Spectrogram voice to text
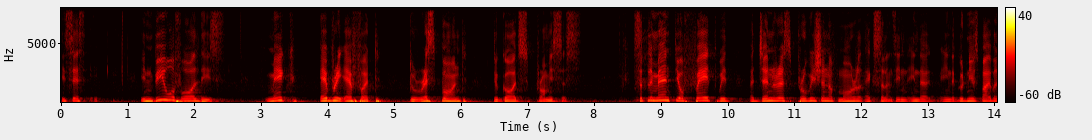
it says, in view of all this, make every effort to respond to God's promises. Supplement your faith with a generous provision of moral excellence. In, in, the, in the Good News Bible,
